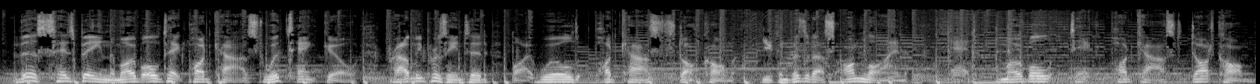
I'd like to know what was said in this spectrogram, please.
This has been the Mobile Tech Podcast with Tank Girl, proudly presented by worldpodcasts.com. You can visit us online at mobiletechpodcast.com.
